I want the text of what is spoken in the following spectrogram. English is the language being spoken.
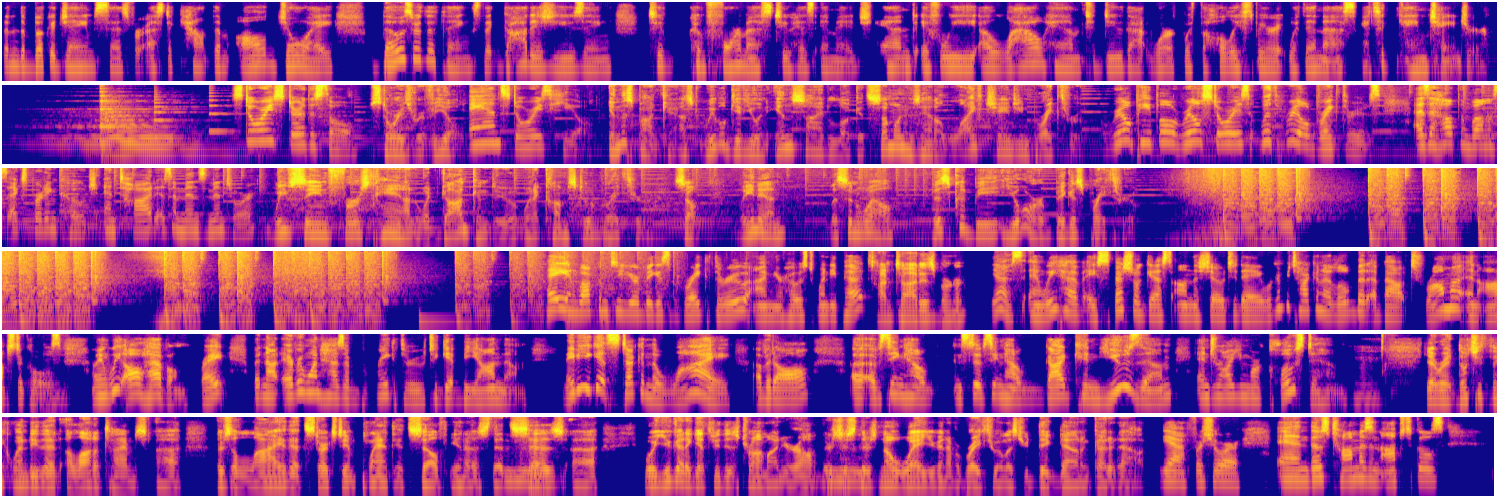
then the book of James says for us to count them all joy. Those are the things that God is using to conform us to his image. And if we allow him to do that work with the Holy Spirit within us, it's a game changer. Stories stir the soul. Stories reveal. And stories heal. In this podcast, we will give you an inside look at someone who's had a life changing breakthrough. Real people, real stories with real breakthroughs. As a health and wellness expert and coach, and Todd as a men's mentor, we've seen firsthand what God can do when it comes to a breakthrough. So lean in, listen well. This could be your biggest breakthrough. Hey, and welcome to Your Biggest Breakthrough. I'm your host, Wendy Pett. I'm Todd Isberner. Yes, and we have a special guest on the show today. We're going to be talking a little bit about trauma and obstacles. Mm. I mean, we all have them, right? But not everyone has a breakthrough to get beyond them. Maybe you get stuck in the why of it all, uh, of seeing how, instead of seeing how God can use them and draw you more close to Him. Mm. Yeah, right. Don't you think, Wendy, that a lot of times uh, there's a lie that starts to implant itself in us that mm-hmm. says, uh, well you got to get through this trauma on your own. There's mm. just there's no way you're going to have a breakthrough unless you dig down and gut it out. Yeah for sure. And those traumas and obstacles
